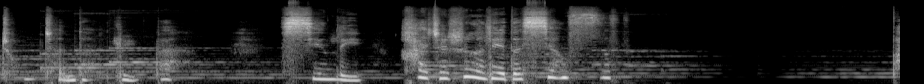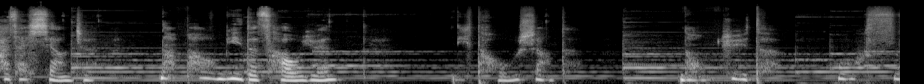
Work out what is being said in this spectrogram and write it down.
忠诚的旅伴，心里害着热烈的相思。他在想着那茂密的草原，你头上的浓郁的乌丝，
